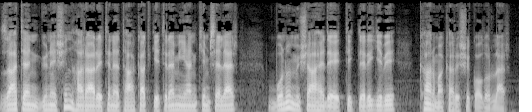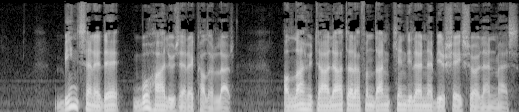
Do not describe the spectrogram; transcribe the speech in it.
Zaten güneşin hararetine takat getiremeyen kimseler bunu müşahede ettikleri gibi karma karışık olurlar. Bin senede bu hal üzere kalırlar. Allahü Teala tarafından kendilerine bir şey söylenmez.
